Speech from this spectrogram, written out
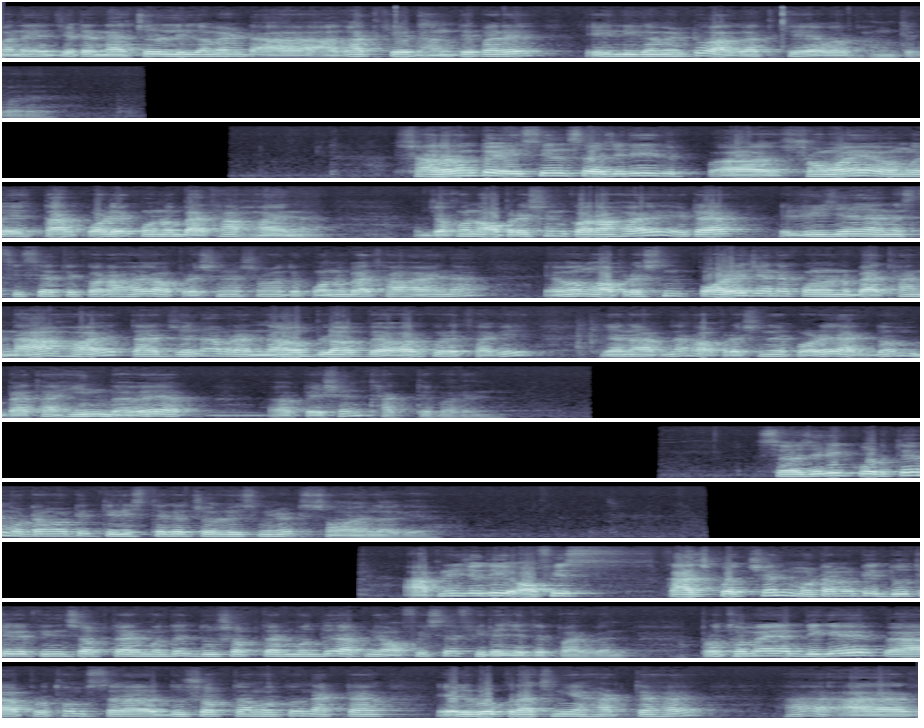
মানে যেটা ন্যাচারাল লিগামেন্ট আঘাত খেয়ে ভাঙতে পারে, এই লিগামেন্টও আঘাত খেয়ে আবার ভাঙতে পারে। সাধারণত এসিএল সার্জারির সময় এবং তারপরে কোনো ব্যথা হয় না। যখন অপারেশন করা হয়, এটা রিজনাল অ্যানেস্থিসিয়াতে করা হয়, অপারেশনের সময় তো কোনো ব্যথা হয় না। এবং অপারেশন পরে যেন কোনো ব্যথা না হয়, তার জন্য আমরা নার্ভ ব্লক ব্যবহার করে থাকি। যেন আপনার অপারেশনের পরে একদম ব্যথাহীনভাবে পেশেন্ট থাকতে পারেন। সার্জারি করতে মোটামুটি তিরিশ থেকে চল্লিশ মিনিট সময় লাগে। আপনি যদি অফিস কাজ করছেন, মোটামুটি দু থেকে তিন সপ্তাহের মধ্যে, দু সপ্তাহের মধ্যে আপনি অফিসে ফিরে যেতে পারবেন। প্রথমের দিকে প্রথম দু সপ্তাহ মতন একটা এলবো ক্রাচ নিয়ে হাঁটতে হয়। হ্যাঁ আর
